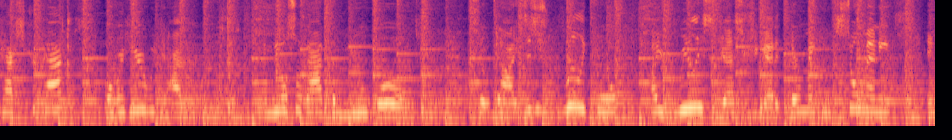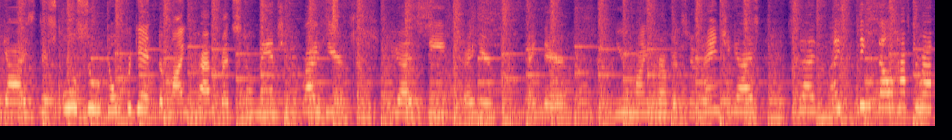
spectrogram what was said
texture pack. Over here, we I don't know what this is. And we also got the new world. So guys, this is really cool. I really suggest you should get it. They're making so many. And guys, there's also, don't forget the Minecraft Redstone Mansion right here. You guys see right here, right there. New Minecraft Redstone Mansion, guys. So guys, I think that'll have to wrap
